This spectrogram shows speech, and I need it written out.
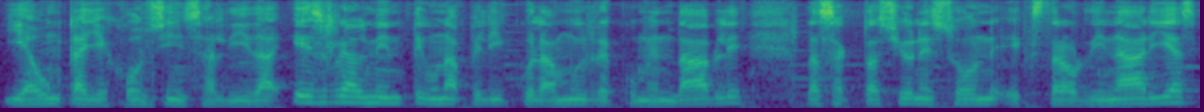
y a un callejón sin salida. Es realmente una película muy recomendable, las actuaciones son extraordinarias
